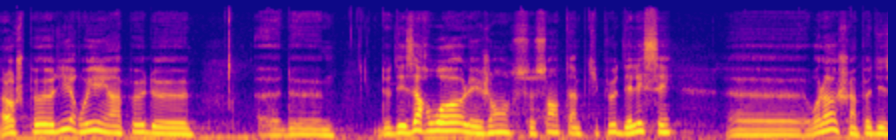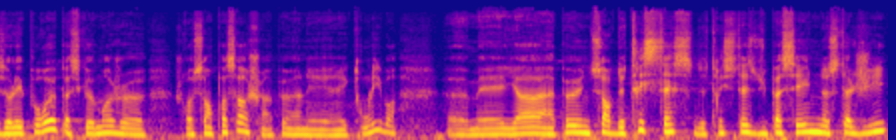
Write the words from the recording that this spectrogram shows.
Alors je peux dire, oui, un peu de, euh, de, de désarroi. Les gens se sentent un petit peu délaissés. Euh, voilà, je suis un peu désolé pour eux parce que moi je je ressens pas ça. Je suis un peu un électron libre, Euh, mais il y a un peu une sorte de tristesse, de tristesse du passé, une nostalgie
